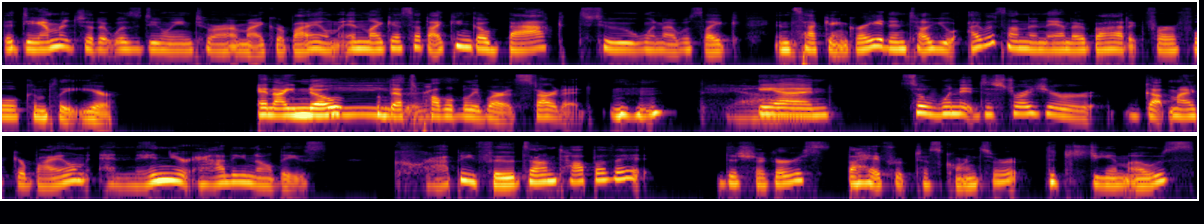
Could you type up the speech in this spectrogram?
the damage that it was doing to our microbiome and like i said i can go back to when i was like in second grade and tell you i was on an antibiotic for a full complete year. And i know that's probably where it started. Hmm yeah. And so when it destroys your gut microbiome and then you're adding all these crappy foods on top of it, the sugars, the high fructose corn syrup, the GMOs,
